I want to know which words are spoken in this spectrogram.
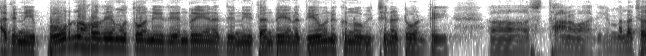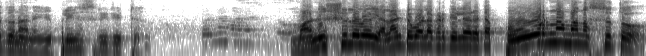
అది నీ పూర్ణ హృదయముతో నీ తండ్రి అయిన నీ తండ్రి అయిన దేవునికి నువ్వు ఇచ్చినటువంటి స్థానం అది. మళ్ళీ చదువునాను ప్లీజ్ రీడ్ ఇట్ మనుష్యులలో ఎలాంటి వాళ్ళు అక్కడికి వెళ్ళారట? పూర్ణ మనస్సుతో.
